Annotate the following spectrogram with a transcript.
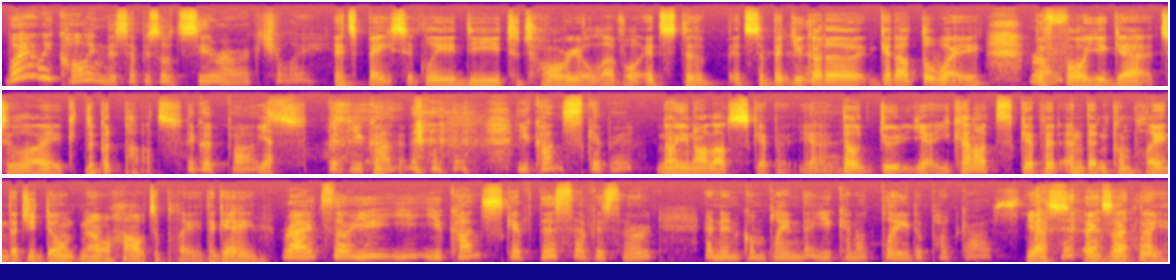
Why are we calling this episode zero actually? It's basically the tutorial level. It's the it's the bit you gotta get out the way Right. before you get to like the good parts. The good parts. Yes. But you can't you can't skip it. No, you're not allowed to skip it. Yeah. Yeah. Don't do yeah, you cannot skip it and then complain that you don't know how to play the game. Right. So you, you, you can't skip this episode and then complain that you cannot play the podcast. Yes, exactly.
